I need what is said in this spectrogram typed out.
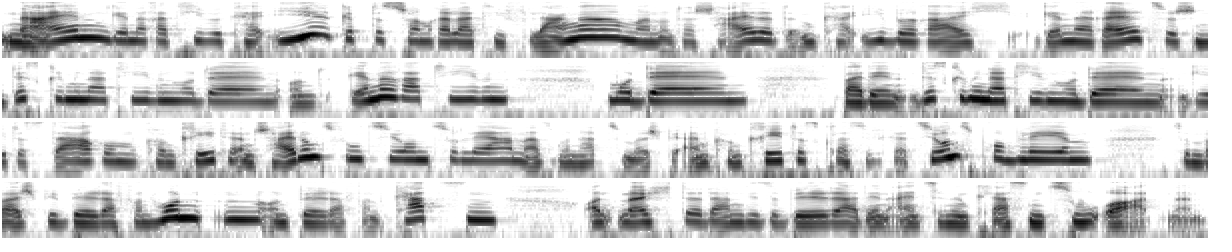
Nein, generative KI gibt es schon relativ lange. Man unterscheidet im KI-Bereich generell zwischen diskriminativen Modellen und generativen Modellen. Bei den diskriminativen Modellen geht es darum, konkrete Entscheidungsfunktionen zu lernen. Also man hat zum Beispiel ein konkretes Klassifikationsproblem, zum Beispiel Bilder von Hunden und Bilder von Katzen und möchte dann diese Bilder den einzelnen Klassen zuordnen.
